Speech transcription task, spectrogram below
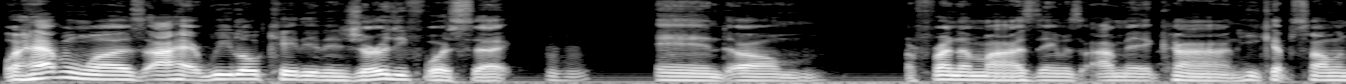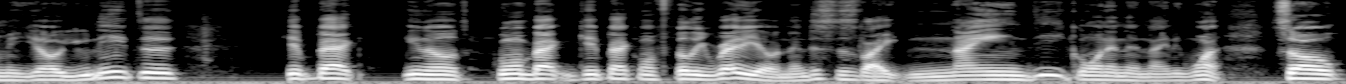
what happened was I had relocated in Jersey for a sec, and um, a friend of mine's name is Ahmed Khan. He kept telling me, "Yo, you need to get back. You know, going back, get back on Philly radio." And then this is like '90, going into '91. So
